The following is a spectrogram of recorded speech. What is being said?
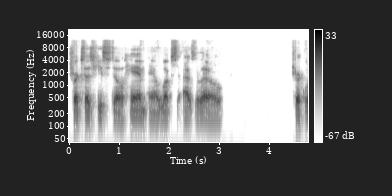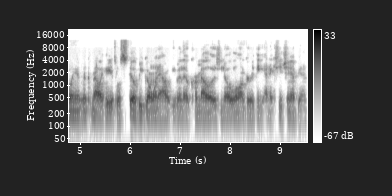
Trick says he's still him, and it looks as though Trick Williams and Carmelo Hayes will still be going out, even though Carmelo is no longer the NXT champion.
